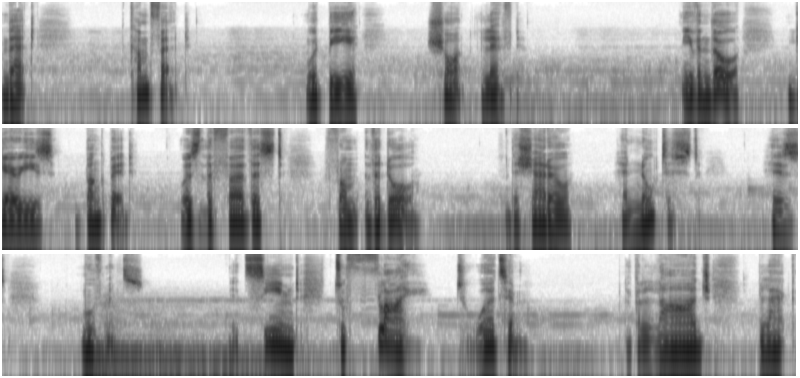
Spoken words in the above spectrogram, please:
That comfort would be short lived. Even though Gary's bunk bed was the furthest from the door the shadow had noticed his movements. It seemed to fly towards him like a large black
